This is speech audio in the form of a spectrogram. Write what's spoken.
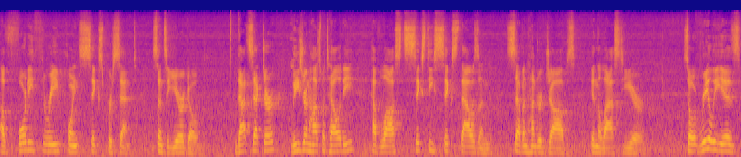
of 43.6% since a year ago. That sector, leisure and hospitality, have lost 66,700 jobs in the last year. So it really is,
